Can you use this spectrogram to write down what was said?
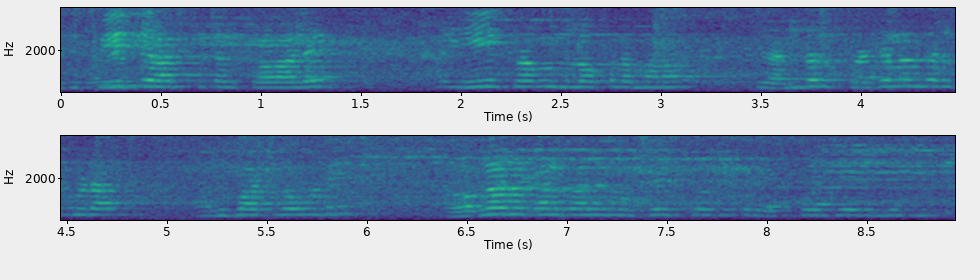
ఇది పీజీ హాస్పిటల్ కావాలి. ఈ క్రమం లోపల మనం ఇది అందరూ ప్రజలందరికీ కూడా అందుబాటులో ఉండి అవగాహన కలగాలనే ఉద్దేశంతో ఇక్కడ ఏర్పాటు చేయడం జరిగింది.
